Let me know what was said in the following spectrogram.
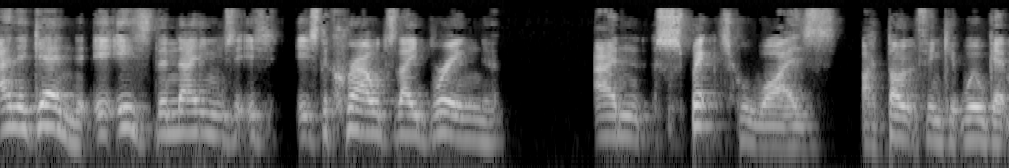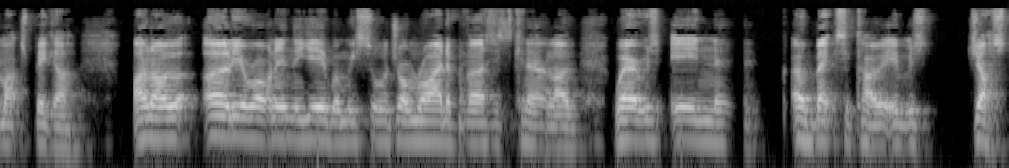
and again, it is the names, it's it's the crowds they bring, and spectacle wise, I don't think it will get much bigger. I know earlier on in the year when we saw John Ryder versus Canelo, where it was in Mexico, it was just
